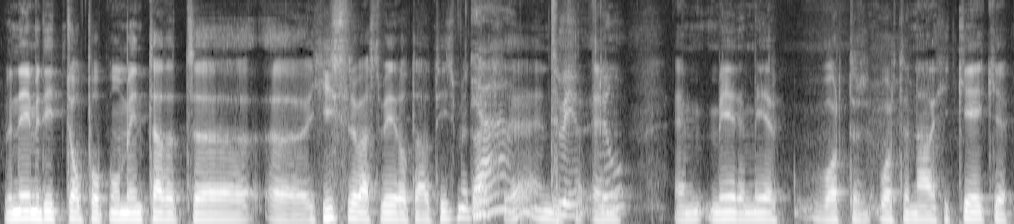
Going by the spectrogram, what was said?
we nemen dit op op het moment dat het, eh, eh, gisteren was het Wereld Autisme Dag. Ja, hè, en, dus- 2 en, april. en meer en meer wordt er, wordt er naar gekeken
